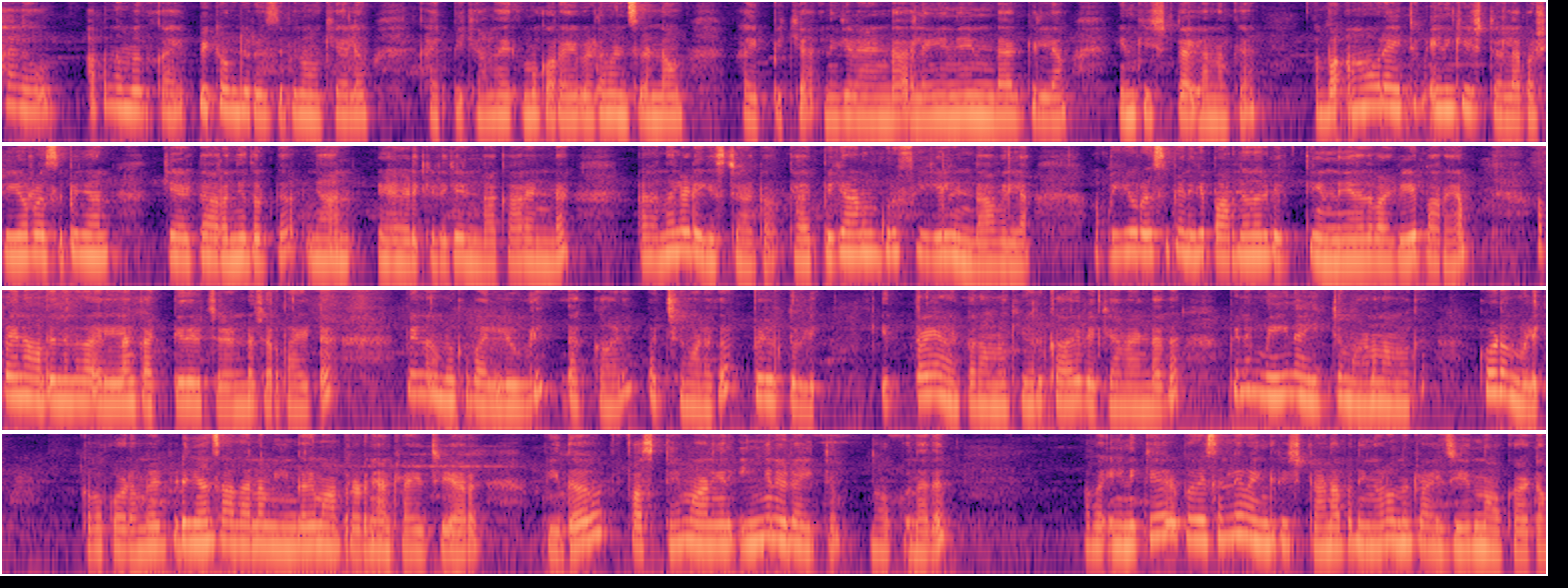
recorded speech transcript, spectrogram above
Hello അപ്പം നമുക്ക് കയ്പ്പിക്കൊണ്ട് recipe നോക്കിയാലോ? കയ്പ്പിക്കാന്ന് കേൾക്കുമ്പോൾ കുറേ പേരുടെ മനസ്സിലുണ്ടാവും. കയ്പ്പിക്ക എനിക്ക് വേണ്ട അല്ലെങ്കിൽ ഇനി ഉണ്ടാക്കില്ല എനിക്കിഷ്ടമല്ല എന്നൊക്കെ. അപ്പോൾ ആ ഒരു ഐറ്റം എനിക്കിഷ്ടമല്ല പക്ഷേ ഈ ഒരു റെസിപ്പി ഞാൻ കേട്ട് അറിഞ്ഞു തൊട്ട് ഞാൻ ഇടയ്ക്കിടയ്ക്ക് ഉണ്ടാക്കാറുണ്ട്. നല്ല ടേസ്റ്റ് ആട്ടോ കയ്പ്പിക്കാണ് നമുക്കൊരു ഫീൽ ഉണ്ടാവില്ല. അപ്പോൾ ഈ റെസിപ്പി എനിക്ക് പറഞ്ഞു തന്നൊരു വ്യക്തിയുണ്ട്. ഞാനത് വഴിയേ പറയാം. അപ്പോൾ അതിന് ആദ്യം തന്നെ എല്ലാം കട്ട് ചെയ്ത് വെച്ചിട്ടുണ്ട് ചെറുതായിട്ട്. പിന്നെ നമുക്ക് വല്യുള്ളി തക്കാളി പച്ചമുളക് വെളുത്തുള്ളി. ഇത്രയാണ് കേട്ടോ നമുക്ക് ഈ ഒരു കറി വെക്കാൻ വേണ്ടത്. പിന്നെ മെയിൻ ഐറ്റമാണ് നമുക്ക് കൊടംപുളി. അപ്പോൾ കൊടംപുളി ഇട്ടിട്ട് ഞാൻ സാധാരണ മീൻ കറി മാത്രമാണ് ഞാൻ ട്രൈ ചെയ്യാറ്. അപ്പോൾ ഇത് ഫസ്റ്റ് ടൈമാണ് ഞാൻ ഇങ്ങനെ ഒരു ഐറ്റം നോക്കുന്നത്. അപ്പോൾ എനിക്ക് പേഴ്സണലി ഭയങ്കര ഇഷ്ടമാണ് അപ്പോൾ നിങ്ങളൊന്ന് ട്രൈ ചെയ്ത് നോക്കാം കേട്ടോ.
